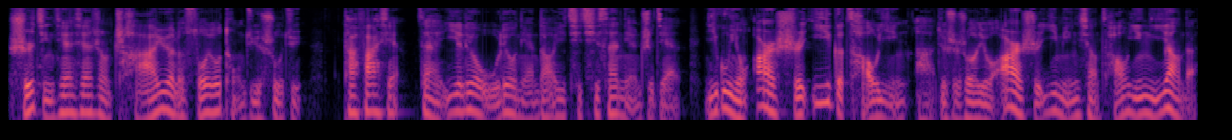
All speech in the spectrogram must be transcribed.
石景谦先生查阅了所有统计数据，他发现，在一六五六年到一七七三年之间，一共有二十一个曹营啊，就是说有二十一名像曹营一样的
